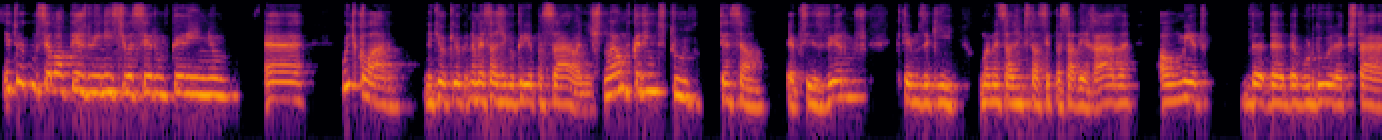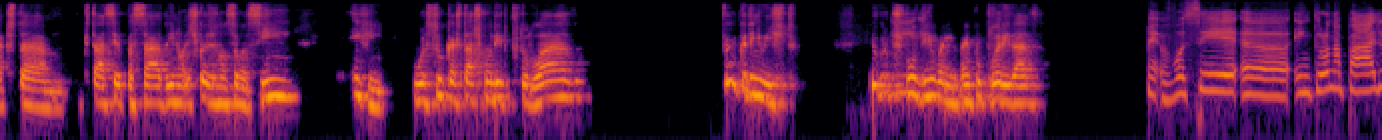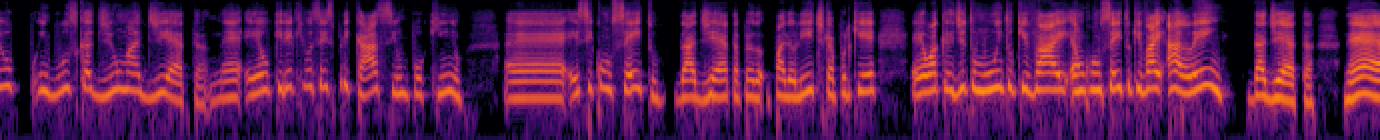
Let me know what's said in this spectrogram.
Então eu comecei logo desde o início a ser um bocadinho uh, muito claro naquilo que eu, na mensagem que eu queria passar. Olha, isto não é um bocadinho de tudo, atenção, é preciso vermos que temos aqui uma mensagem que está a ser passada errada, um medo da, da, da gordura que está, que, está, que está a ser passado e não, as coisas não são assim, enfim, o açúcar está escondido por todo lado. Foi um bocadinho isto. E o grupo explodiu em, em popularidade. É, você uh, entrou na Palio em busca de uma dieta, né? Eu queria que você explicasse um pouquinho é, esse conceito da dieta paleolítica, porque eu acredito muito que vai, é um conceito que vai além da dieta, né?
